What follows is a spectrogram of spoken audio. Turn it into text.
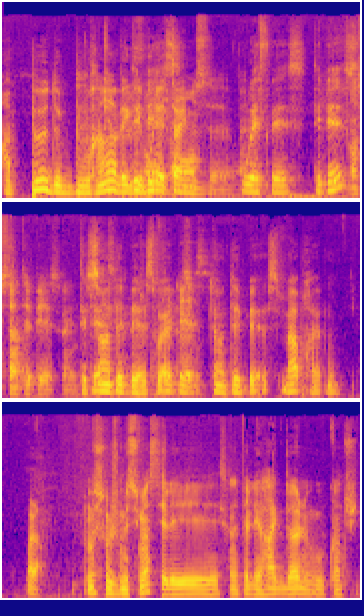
Un peu de bourrin avec des bullet time. Euh, Ou FPS TPS Non, c'est un TPS, ouais. TPS C'est un TPS, ouais. C'est un TPS. Mais après, bon. Moi, ce que je me souviens, c'est les, ce qu'on appelle les ragdoll, où quand tu,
